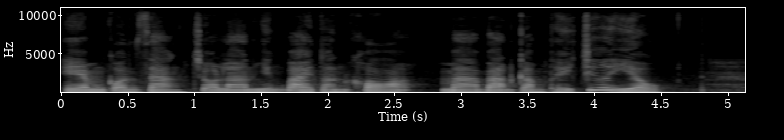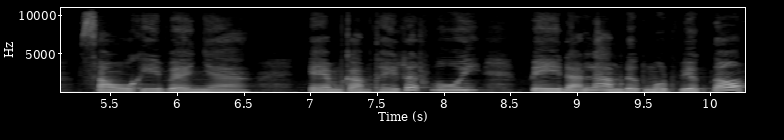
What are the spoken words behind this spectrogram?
Em còn giảng cho Lan những bài toán khó mà bạn cảm thấy chưa hiểu. Sau khi về nhà, em cảm thấy rất vui vì đã làm được một việc tốt.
